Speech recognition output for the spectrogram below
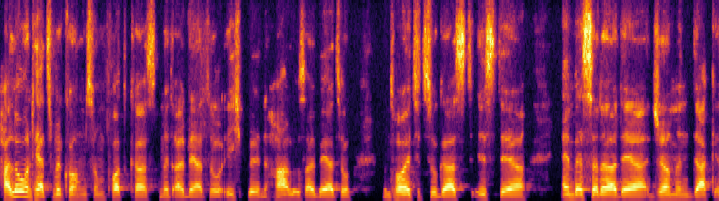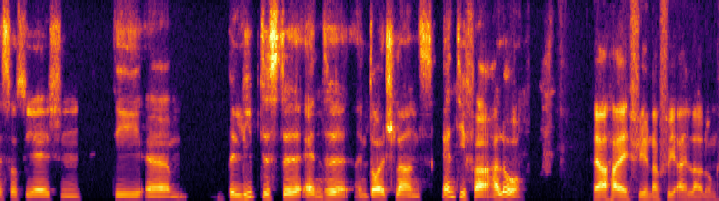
Hallo und herzlich willkommen zum Podcast mit Alberto. Ich bin Harlos Alberto und heute zu Gast ist der Ambassador der German Duck Association, die ähm, beliebteste Ente in Deutschlands, Antifa. Hallo. Ja, hi, vielen Dank für die Einladung.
